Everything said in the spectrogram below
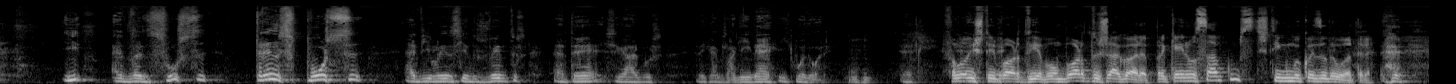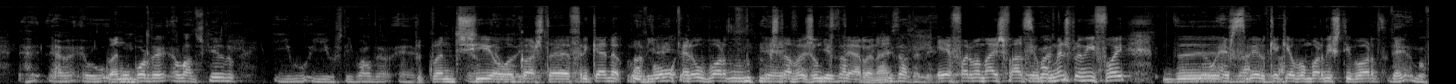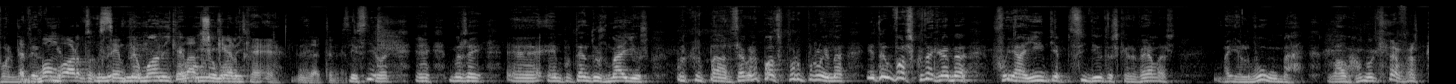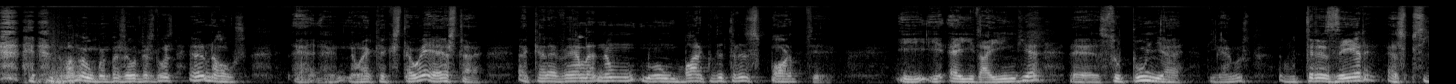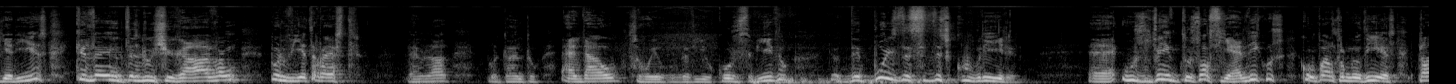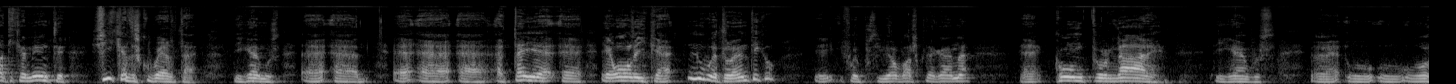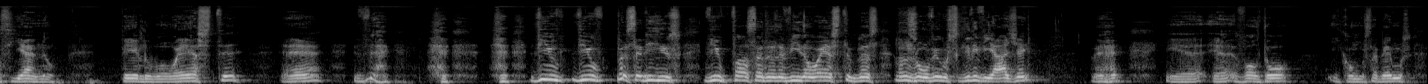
avançou-se, transpôs-se a violência dos ventos até chegarmos, digamos, à Guiné Equador. Uhum. É, Falou é, em estribordo é, e a bombordo, já agora, para quem não sabe, como se distingue uma coisa da outra? É, o Quando... bombordo é o lado esquerdo e o, e o É, Porque quando desciam é, a costa africana, o bom era o bordo que é, estava junto de terra, não é? Exatamente. É a forma mais fácil, é mais... pelo menos para mim foi, de não, é perceber verdade, o que é que é o bombordo e o estibordo. É uma forma de... Bombordo sempre mnemónica, lado esquerdo. É. Exatamente. Sim, senhor. É, mas é, é, importante os meios, porque repare-se, agora pode-se pôr o problema. Então Vasco da Gama foi à Índia, decidiu das caravelas, bem, ele levou uma, levava uma caravela, levava uma, mas as outras duas eram naus. É, não é que a questão é esta. A caravela não, não é um barco de transporte. E, e a ida à Índia eh, supunha, digamos, o trazer as especiarias que antes não chegavam por via terrestre. Não é verdade? Portanto, a nau foi um navio concebido depois de se descobrir eh, os ventos oceânicos, com Bartolomeu Dias praticamente fica descoberta digamos, a, a, a, a teia eólica no Atlântico, e foi possível ao Vasco da Gama eh, contornar, digamos, eh, o, o, o, oceano pelo oeste, eh, viu, viu passarinhos, viu pássaros da vida oeste, mas resolveu seguir viagem, e, voltou, e como sabemos, é, é,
